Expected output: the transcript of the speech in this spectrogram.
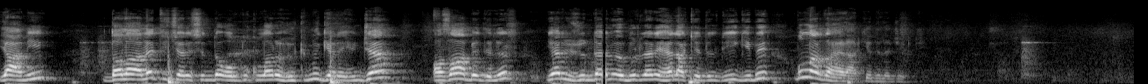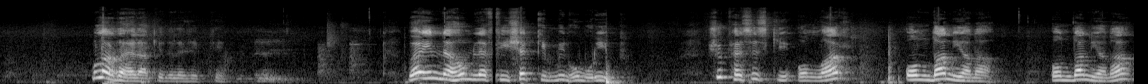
Yani dalalet içerisinde oldukları hükmü gereğince azap edilir. Yeryüzünden öbürleri helak edildiği gibi bunlar da helak edilecekti. Bunlar da helak edilecekti. Ve innehum lefî şekkim minhu murib. Şüphesiz ki onlar ondan yana ondan yana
